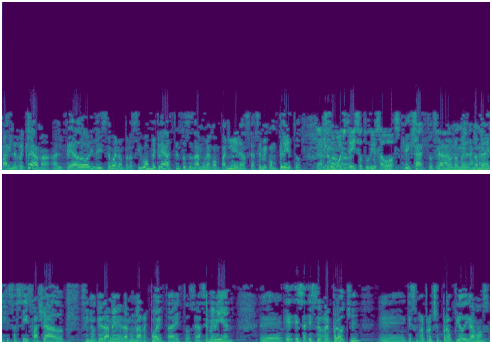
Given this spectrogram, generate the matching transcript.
va y le reclama al creador y le dice, bueno, pero si vos me creaste, entonces dame una compañera, o sea, haceme completo. Claro, como él te hizo tu Dios a vos. Exacto, o sea, no, no, me, no me dejes así fallado, sino que dame, dame una respuesta a esto, o sea, haceme bien. Eh, e, ese, ese reproche, eh, que es un reproche propio, digamos,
